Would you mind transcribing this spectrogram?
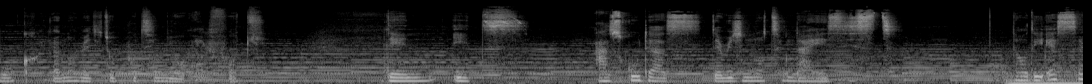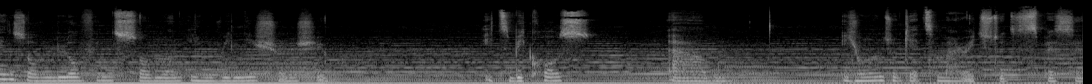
work you are not ready to put in your effort then it's as good as there is nothing that exists. Now, the essence of loving someone in relationship, it's because um, you want to get married to this person.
